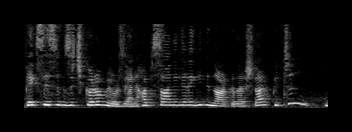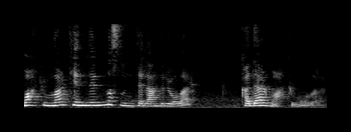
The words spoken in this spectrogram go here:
pek sesimizi çıkaramıyoruz. Yani hapishanelere gidin arkadaşlar. Bütün mahkumlar kendilerini nasıl nitelendiriyorlar? Kader mahkumu olarak.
